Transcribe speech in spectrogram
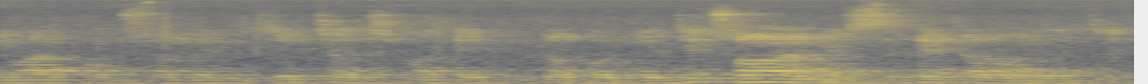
İmar komisyonuna gidecek, çalışma teknik rapor gelecek, sonra mecliste tekrar oylanacak.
